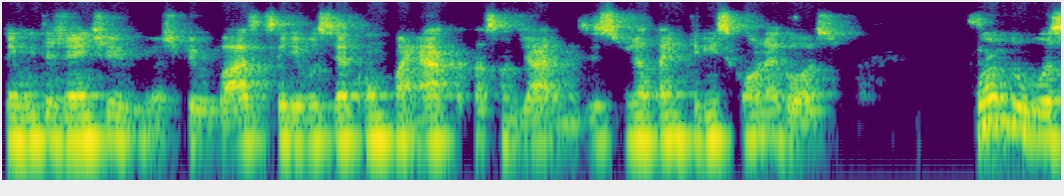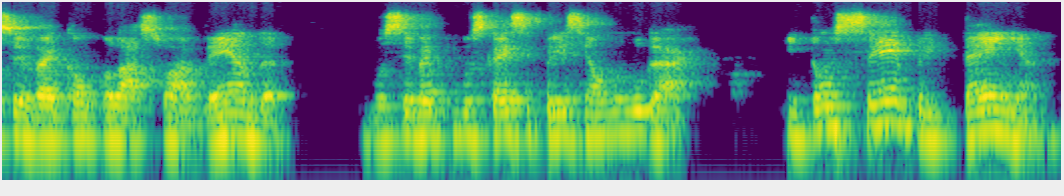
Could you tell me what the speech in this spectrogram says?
tem muita gente, acho que o básico seria você acompanhar a cotação diária, mas isso já está intrínseco ao negócio. Quando você vai calcular a sua venda, você vai buscar esse preço em algum lugar. Então, sempre tenha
